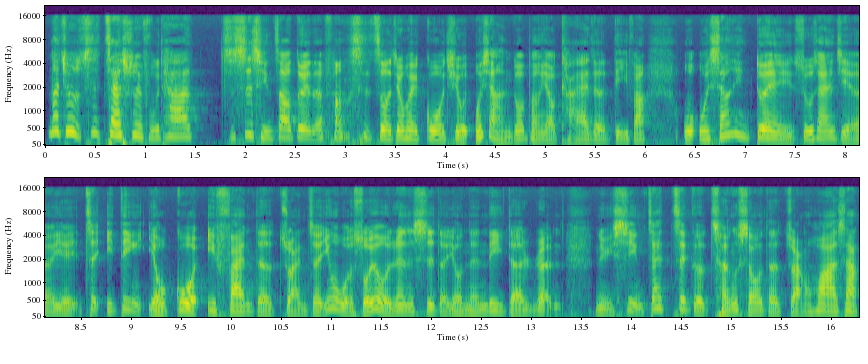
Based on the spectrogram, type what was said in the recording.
那就是在说服他。事情照对的方式做就会过去。我想很多朋友卡在这个地方，我我相信对苏珊姐而言，这一定有过一番的转折。因为我所有认识的有能力的人，女性在这个成熟的转化上，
